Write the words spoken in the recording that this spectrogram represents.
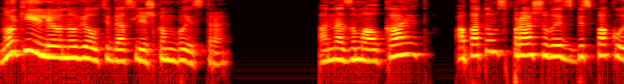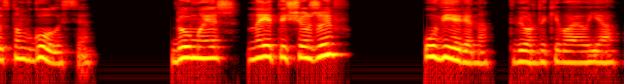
«Но Киллиан увел тебя слишком быстро». Она замолкает, а потом спрашивает с беспокойством в голосе. «Думаешь, Нейт еще жив?» «Уверена», — твердо киваю я.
